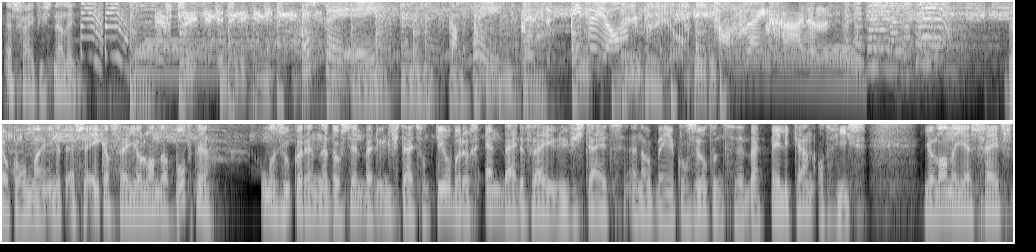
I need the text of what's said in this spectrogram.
en schrijf je snel in. FCE Café. Met Pieter-Jan Pieter-Jan. van. Welkom eh, in het FCE-café Jolanda Botke. Onderzoeker en eh, docent bij de Universiteit van Tilburg en bij de Vrije Universiteit. En ook ben je consultant eh, bij Pelikaan Advies. Jolanda, jij schreef,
